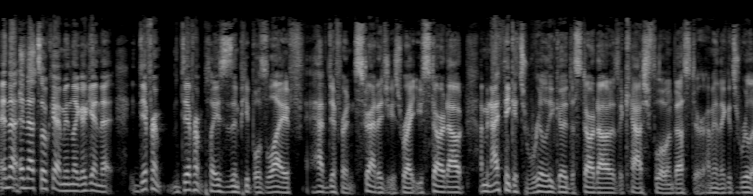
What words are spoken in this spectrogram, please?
And that, and that's okay. I mean, like again, that different different places in people's life have different strategies, right? You start out. I mean, I think it's really good to start out as a cash flow investor. I mean, I think it's really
